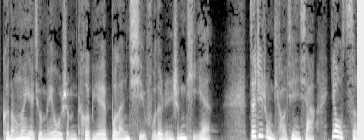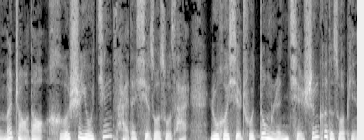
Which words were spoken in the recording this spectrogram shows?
可能呢也就没有什么特别波澜起伏的人生体验。在这种条件下，要怎么找到合适又精彩的写作素材，如何写出动人且深刻的作品，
